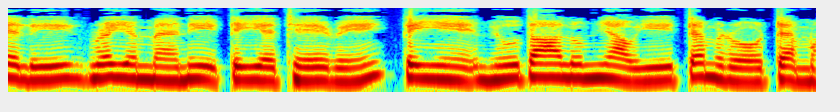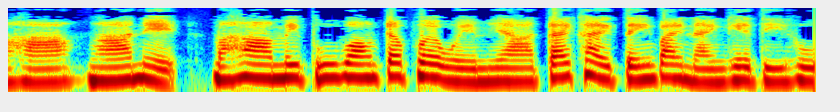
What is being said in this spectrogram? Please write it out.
24ရယမန်နေ့တရက်ထဲတွင်ကရင်အမျိုးသားလူမျိုးရေးတပ်မတော်တပ်မဟာ9နှင့်မဟာမိတ်ပူးပေါင်းတပ်ဖွဲ့ဝင်များတိုက်ခိုက်သိမ်းပိုက်နိုင်ခဲ့သည်ဟု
